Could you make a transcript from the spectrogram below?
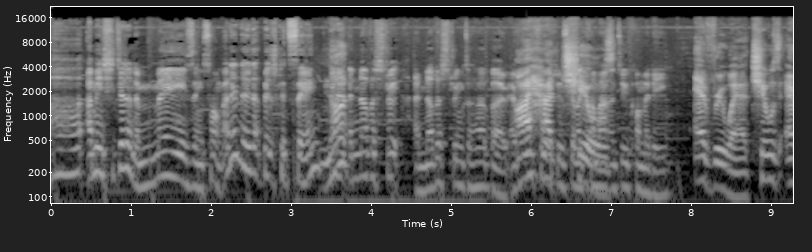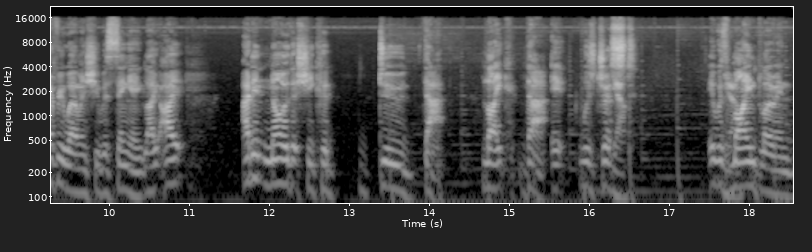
Uh, I mean, she did an amazing song. I didn't know that bitch could sing. No. Another string, another string to her bow. Everyone I had she was gonna come out chills. and do comedy. everywhere, chills everywhere when she was singing. Like I, I didn't know that she could do that, like that. It was just, it was Yeah. mind blowing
